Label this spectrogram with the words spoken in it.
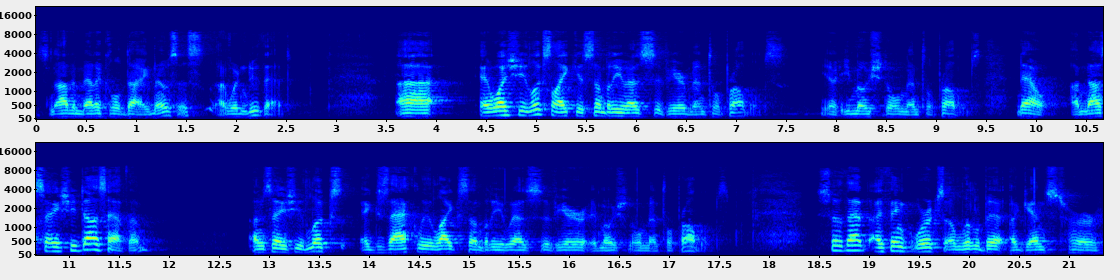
It's not a medical diagnosis. I wouldn't do that. Uh, and what she looks like is somebody who has severe mental problems, you know, emotional mental problems. Now, I'm not saying she does have them. I'm saying she looks exactly like somebody who has severe emotional mental problems. So that I think works a little bit against her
